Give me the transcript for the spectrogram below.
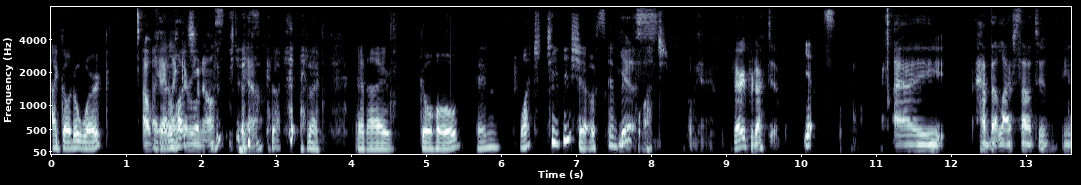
I go to work. okay. Like watch- everyone else. Yeah. Yes, and, I, and I and I go home and watch TV shows and binge Yes. watch. Okay. Very productive. Yes. I have that lifestyle too. You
